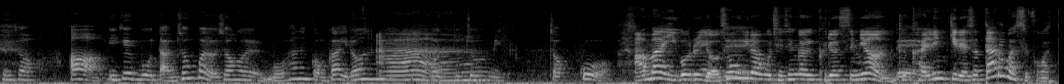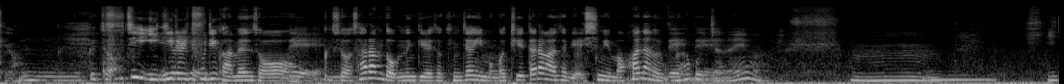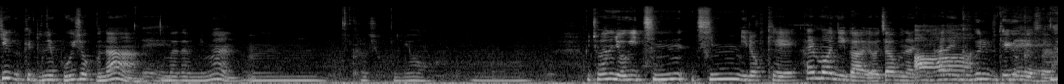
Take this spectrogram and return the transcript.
그래서 아 이게 뭐 남성과 여성을 뭐 하는 건가 이런 아. 것도 좀 있 었고 아마 이거를 네. 여성이라고 제 생각에 그렸으면 네. 그 갈림길에서 따로 갔을 것 같아요. 음 굳이 이 길을 이렇게. 둘이 가면서 네. 그죠 사람도 없는 길에서 굉장히 뭔가 뒤에 따라가는 사람이 열심히 막 화난 네, 얼굴을 네, 하고 네. 있잖아요. 음, 이게 그렇게 눈에 보이셨구나, 네. 이마담님은. 음, 그러셨군요. 음. 저는 여기 짐, 짐 이렇게 할머니가 여자분한테 아, 하는 그 그림도 되게 네. 웃겼어요.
